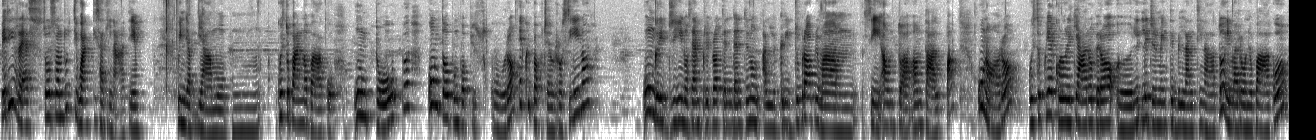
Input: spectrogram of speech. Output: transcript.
Per il resto sono tutti quanti satinati. Quindi abbiamo mm, questo panno opaco, un taupe, un taupe un po' più scuro e qui poi c'è un rosino, un grigino sempre però tendente non al grigio proprio ma um, sì a un, a un, talpa, un oro, questo qui è il colore chiaro però eh, leggermente brillantinato, il marrone opaco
